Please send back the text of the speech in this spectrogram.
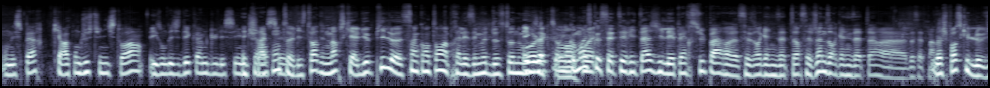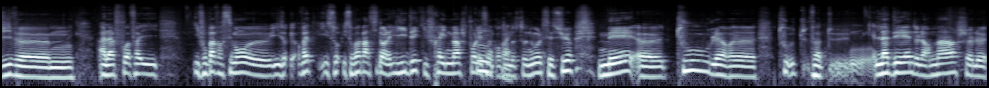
on espère, qui raconte juste une histoire. Et ils ont décidé quand même de lui laisser une et chance. Et qui raconte l'histoire d'une marche qui a lieu pile 50 ans après les émeutes de Stonewall. Exactement. Comment est-ce que cet héritage il est perçu par ces organisateurs, ces jeunes organisateurs de cette marche? Bah, Je pense qu'ils le vivent à la fois ils font pas forcément. Euh, ils, en fait, ils sont, ils sont pas partis dans l'idée qu'ils feraient une marche pour les 50 mmh, ans de Stonewall, c'est sûr, mais euh, tout leur, euh, tout, l'ADN de leur marche, le,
